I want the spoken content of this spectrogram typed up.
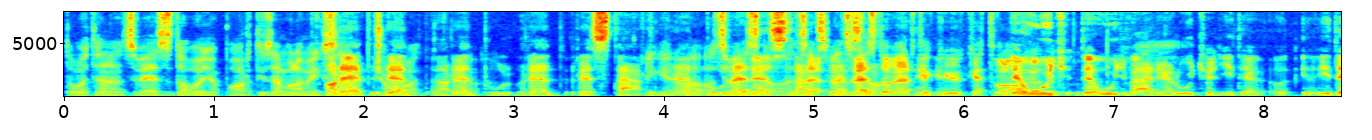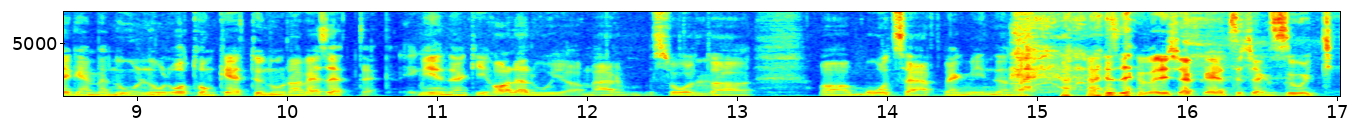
tavaly talán a Zvezda vagy a Partizán valamelyik A Red, csapat. Red, a Red Bull, Red, Red Star. Igen, Red a Bull, Zvezda- Red a Star, Zve- a Zvezda vertek Igen. őket De valami- úgy, de úgy várjál, úgy, hogy ide, idegenben 0-0, otthon 2-0-ra vezettek. Igen. Mindenki halleluja, már szólt a, a Mozart, meg minden az ember, és akkor egyszer csak zúgy.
